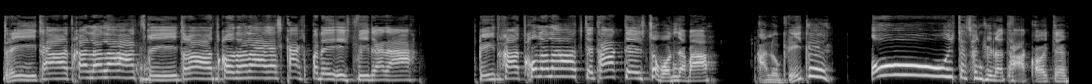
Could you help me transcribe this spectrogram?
Tritra, tralala, tritra, tralala, das Kasperle ist wieder da. Tritra, tralala, der Tag, der ist so wunderbar. Hallo Gretel. Oh, ist das ein schöner Tag heute.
